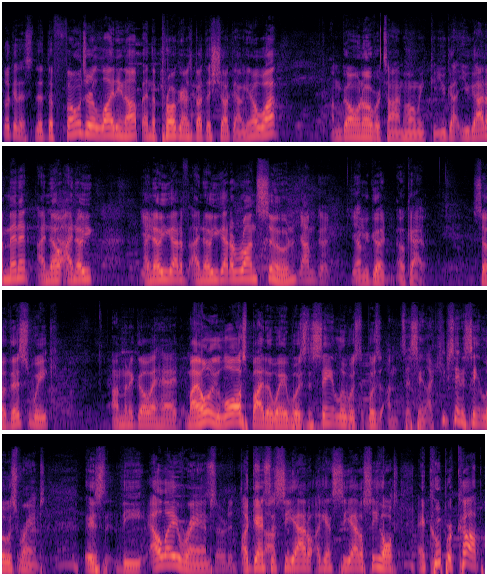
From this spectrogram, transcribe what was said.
look at this. The, the phones are lighting up, and the program's about to shut down. You know what? I'm going overtime, homie. You got you got a minute? I know. Yeah, I know you. I know you got. I know you got to run soon. I'm good. Yep. You're good. Okay. So this week, I'm going to go ahead. My only loss, by the way, was the St. Louis. Was I'm just saying. I keep saying the St. Louis Rams. Is the L.A. Rams So against the Seattle against Seattle Seahawks and Cooper Kupp,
